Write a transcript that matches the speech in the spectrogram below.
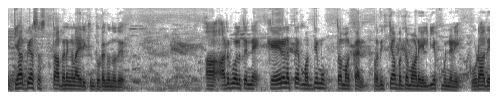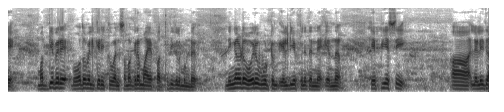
വിദ്യാഭ്യാസ സ്ഥാപനങ്ങളായിരിക്കും തുടങ്ങുന്നത്. അതുപോലെ തന്നെ കേരളത്തെ മദ്യമുക്തമാക്കാൻ പ്രതിജ്ഞാബദ്ധമാണ് എൽ ഡി എഫ് മുന്നണി. കൂടാതെ മദ്യപരെ ബോധവൽക്കരിക്കുവാൻ സമഗ്രമായ പദ്ധതികളുമുണ്ട്. നിങ്ങളുടെ ഓരോ വോട്ടും എൽ ഡി എഫിന് തന്നെ എന്ന് K P S C Lalitha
